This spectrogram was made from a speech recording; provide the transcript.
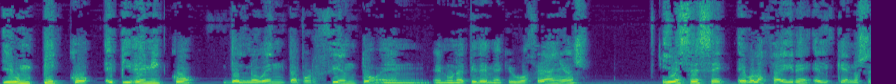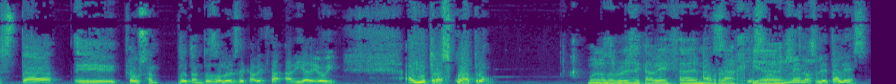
y un pico epidémico del 90% en, en una epidemia que hubo hace años. Y es ese ébola zaire el que nos está eh, causando tantos dolores de cabeza a día de hoy. Hay otras cuatro. Bueno, dolores de cabeza, hemorragias. son menos letales.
